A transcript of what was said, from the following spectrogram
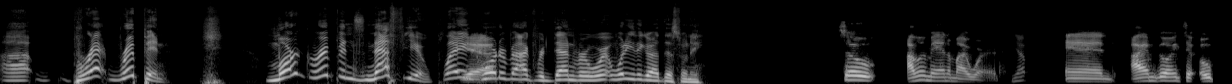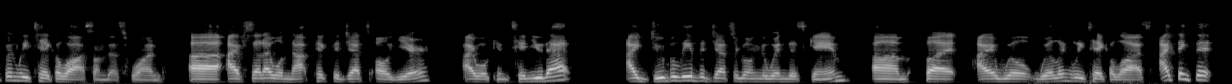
Uh, Brett Rypien, Mark Rypien's nephew, playing Yeah. quarterback for Denver. Where, what do you think about this one, E? So I'm a man of my word. Yep. And I'm going to openly take a loss on this one. Uh, I've said I will not pick the Jets all year. I will continue that. I do believe the Jets are going to win this game, um, but I will willingly take a loss. I think that,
